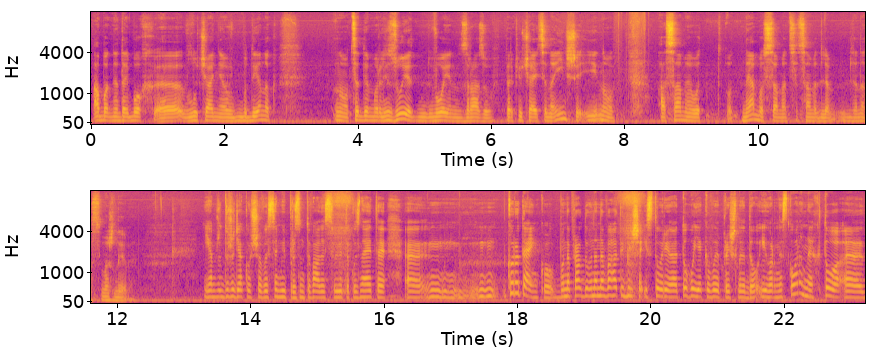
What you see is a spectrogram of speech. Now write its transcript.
або, не дай Бог, е, влучання в будинок, ну, це деморалізує, воїн зразу переключається на інше. І, ну, а саме от, от небо саме, це саме для, для нас важливе. Я вам дуже дякую, що ви самі презентували свою таку, знаєте, е, коротеньку, бо направду вона набагато більша історія того, як ви прийшли до ігор нескорених, хто е,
